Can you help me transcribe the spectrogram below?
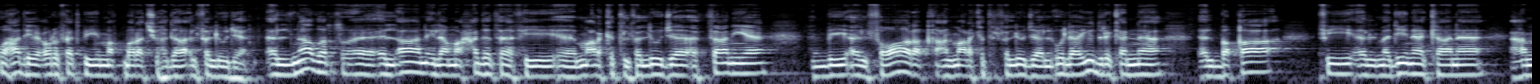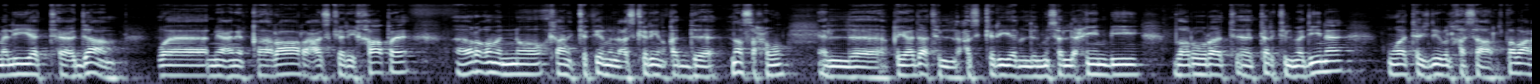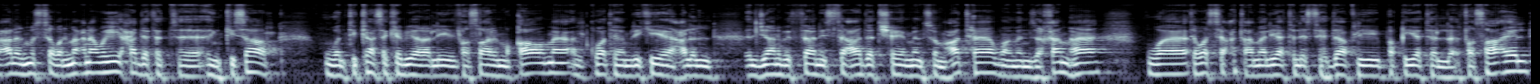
وهذه عرفت بمقبرة شهداء الفلوجة. الناظر الآن إلى ما حدث في معركة الفلوجة الثانية بالفوارق عن معركة الفلوجة الأولى. يدرك أن البقاء في المدينة كان عملية إعدام ويعني قرار عسكري خاطئ. رغم أنه كان كثير من العسكريين قد نصحوا القيادات العسكرية للمسلحين بضرورة ترك المدينة وتجنيب الخسائر، طبعا على المستوى المعنوي حدثت انكسار وانتكاسة كبيرة لفصائل المقاومة. القوات الأمريكية على الجانب الثاني استعادت شيء من سمعتها ومن زخمها وتوسعت عمليات الاستهداف لبقية الفصائل.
